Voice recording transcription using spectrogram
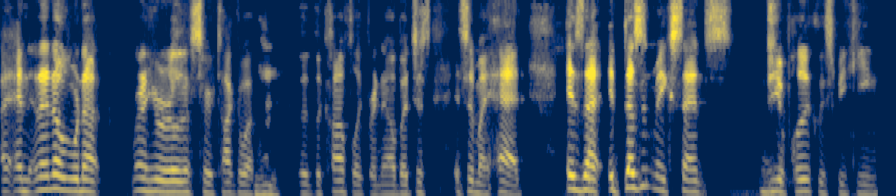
and and I know we're not we're not here really necessarily talk about mm-hmm. the, the conflict right now, but just it's in my head is that it doesn't make sense geopolitically speaking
